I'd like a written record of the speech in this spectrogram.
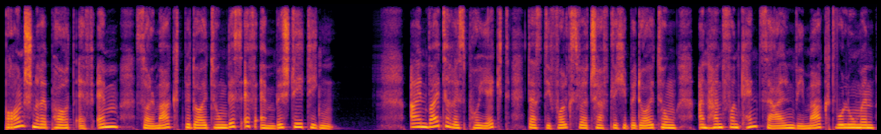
Branchenreport FM soll Marktbedeutung des FM bestätigen. Ein weiteres Projekt, das die volkswirtschaftliche Bedeutung anhand von Kennzahlen wie Marktvolumen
